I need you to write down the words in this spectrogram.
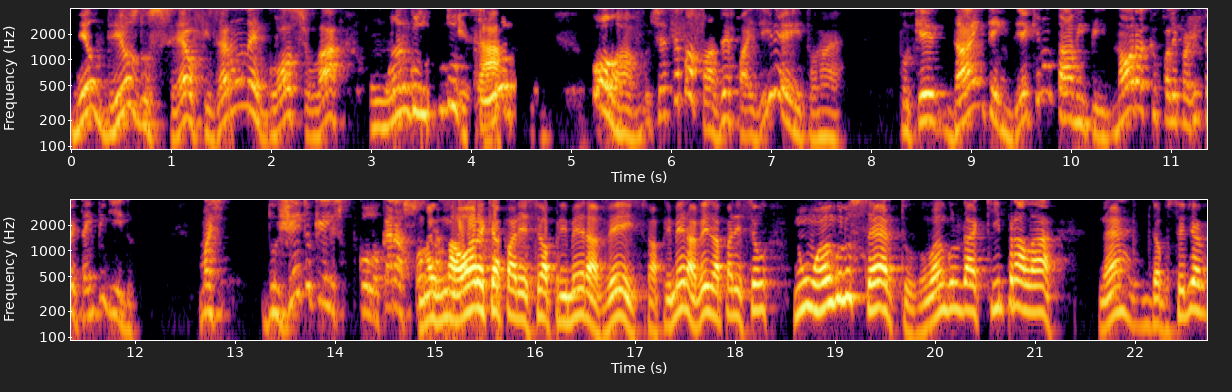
Meu Deus do céu, fizeram um negócio lá, um ângulo tudo Exato. Porra, se é para fazer, faz direito, né? Porque dá a entender que não estava impedido. Na hora que eu falei para a gente, falei, tá impedido. Mas do jeito que eles colocaram a só. Mas na hora que apareceu a primeira vez, a primeira vez apareceu num ângulo certo, um ângulo daqui para lá, né? Então você via.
